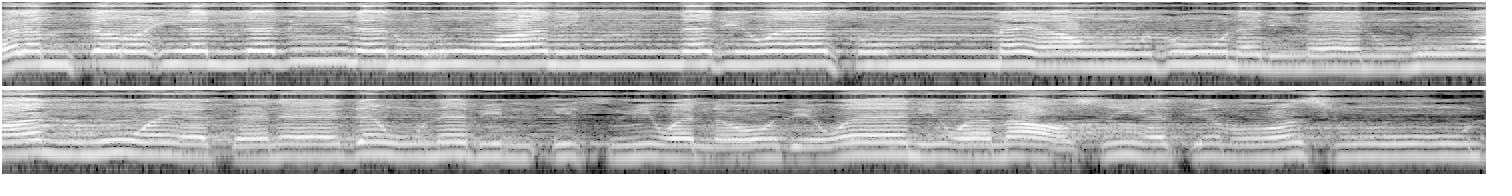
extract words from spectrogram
ألم تر إلى الذين نهوا عن النجوى ثم يعودون لما نهوا عنه ويتناجون بالإثم والعدوان ومعصية الرسول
